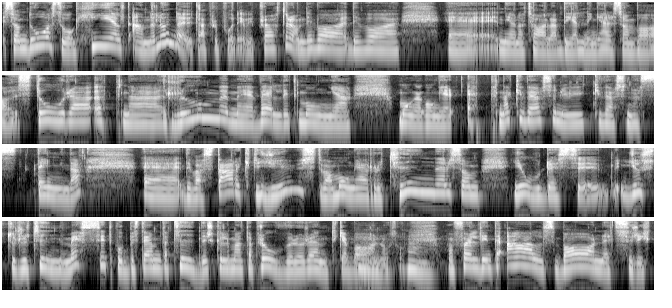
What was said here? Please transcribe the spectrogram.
Som då såg helt annorlunda ut, apropå det vi pratar om. Det var, det var eh, neonatalavdelningar som var stora, öppna rum med väldigt många, många gånger öppna kuvöser. Nu är kuvöserna stängda. Eh, det var starkt ljus, det var många rutiner som gjordes eh, just rutinmässigt. På bestämda tider skulle man ta prover och röntga barn. Mm. och så. Mm. Man följde inte alls barnets rytm,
